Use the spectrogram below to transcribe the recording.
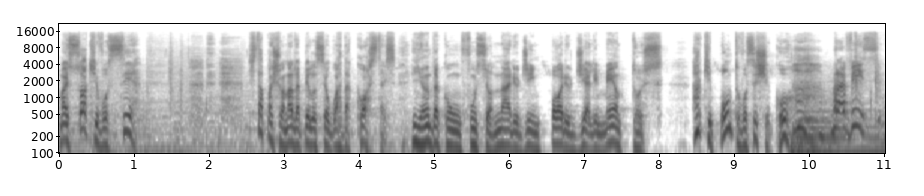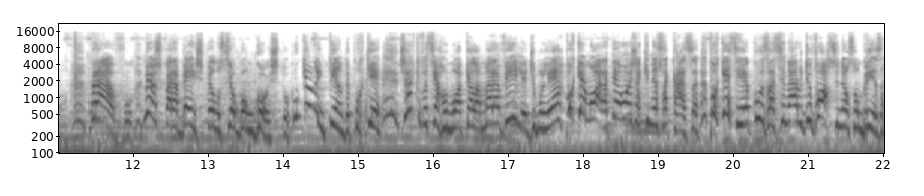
Mas só que você Está apaixonada pelo seu guarda-costas e anda com um funcionário de empório de alimentos. A que ponto você chegou? Ah, bravíssimo! Bravo! Meus parabéns pelo seu bom gosto. O que eu não entendo é porque, já que você arrumou aquela maravilha de mulher, por que mora até hoje aqui nessa casa? Por que se recusa a assinar o divórcio, Nelson Brisa?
